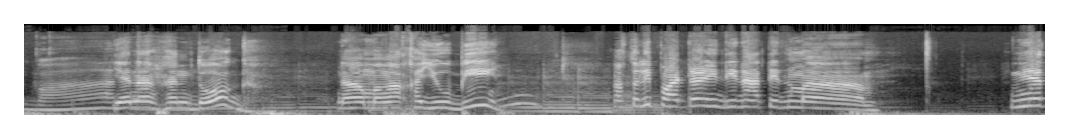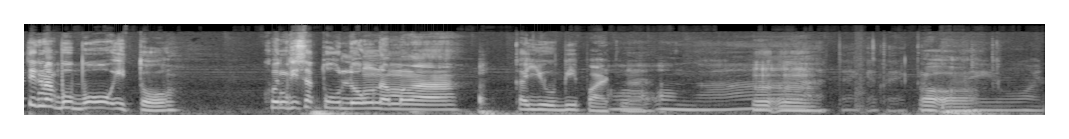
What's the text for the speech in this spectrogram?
Eh, di ba? Yan ang handog ng mga kayubi. Actually, partner, hindi natin ma... Hindi natin mabubuo ito kundi sa tulong ng mga kayubi, partner. Oo nga. Mm-mm. Teka, teka. Oo. Ayun.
